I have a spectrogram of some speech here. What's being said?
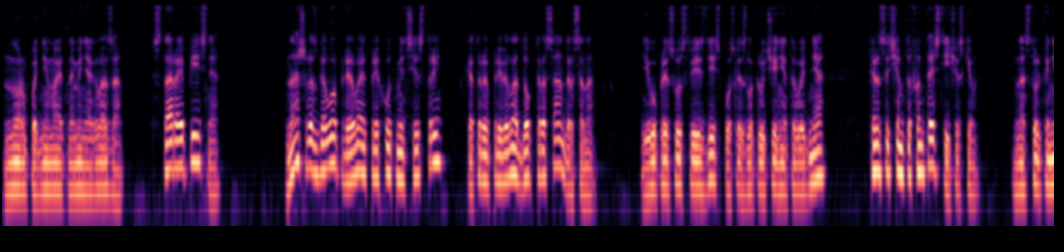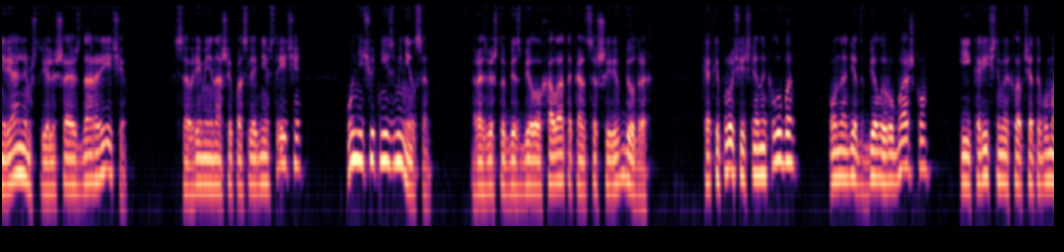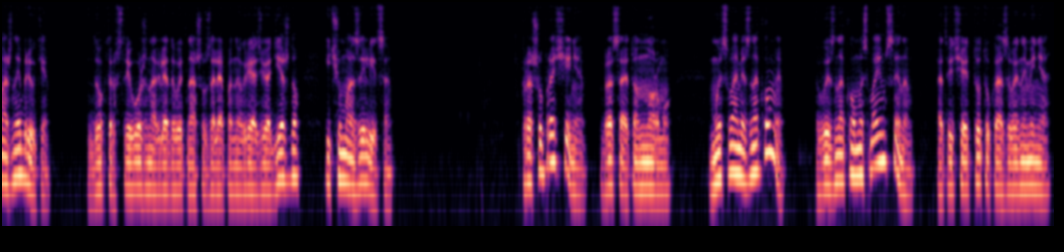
Норм поднимает на меня глаза. «Старая песня». Наш разговор прерывает приход медсестры, которая привела доктора Сандерсона. Его присутствие здесь после злоключения этого дня кажется чем-то фантастическим, настолько нереальным, что я лишаюсь дара речи. Со времени нашей последней встречи он ничуть не изменился, разве что без белого халата кажется шире в бедрах. Как и прочие члены клуба, он одет в белую рубашку и коричневые хлопчатобумажные брюки. Доктор встревоженно оглядывает нашу заляпанную грязью одежду и чумазые лица. «Прошу прощения», — бросает он Норму. «Мы с вами знакомы?» «Вы знакомы с моим сыном», — отвечает тот, указывая на меня.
